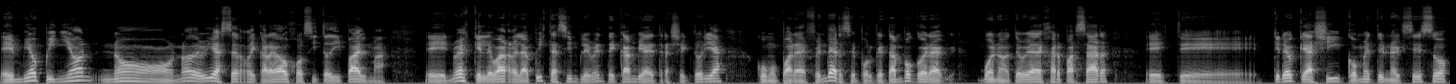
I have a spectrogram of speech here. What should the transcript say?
en mi opinión, no, no debía ser recargado Josito Di Palma. Eh, no es que le barre la pista, simplemente cambia de trayectoria como para defenderse, porque tampoco era, bueno, te voy a dejar pasar, este, creo que allí comete un exceso,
